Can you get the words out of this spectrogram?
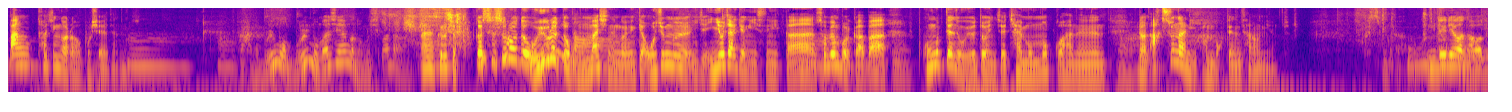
빵 터진 거라고 보셔야 되는 거죠. 음. 아, 근데 물못물못 마시는 건 너무 심하다. 아, 그렇죠. 그러니까 스스로도 우유를 또못 소름이다. 마시는 거예요. 그러니까 오줌을 이제 이뇨작용이 있으니까 어. 소변 볼까봐 음. 공급되는 우유도 이제 잘 못 먹고 하는 와, 이런 악순환이 반복되는 상황이었죠. 그렇습니다. 군대리아가 나와도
